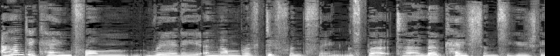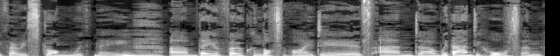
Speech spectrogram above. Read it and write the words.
Andy came from really a number of different things, but uh, locations are usually very strong with me. Mm. Um, they evoke a lot of ideas. And uh, with Andy Horton,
